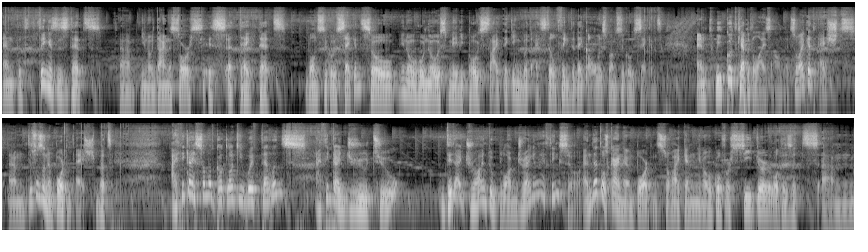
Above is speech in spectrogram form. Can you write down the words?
And the thing is, is that, um, you know, Dinosaurs is a deck that wants to go second. So, you know, who knows, maybe post side decking, but I still think the deck always wants to go second. And we could capitalize on that. So I get Ashed. Um, this was an important Ash, but I think I somewhat got lucky with Talents. I think I drew two. Did I draw into Block Dragon? I think so. And that was kind of important. So I can, you know, go for Seeker. What is it? Um,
